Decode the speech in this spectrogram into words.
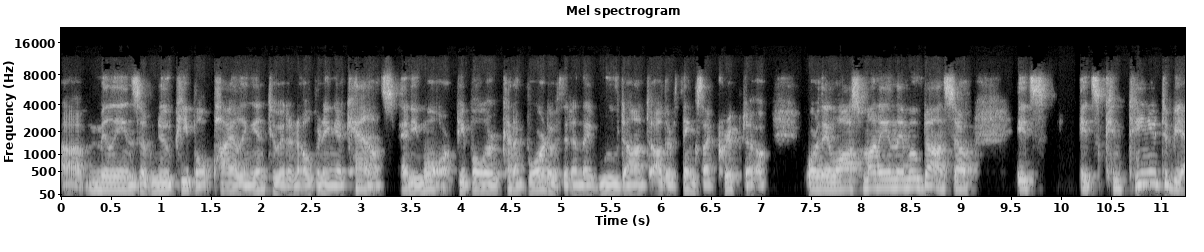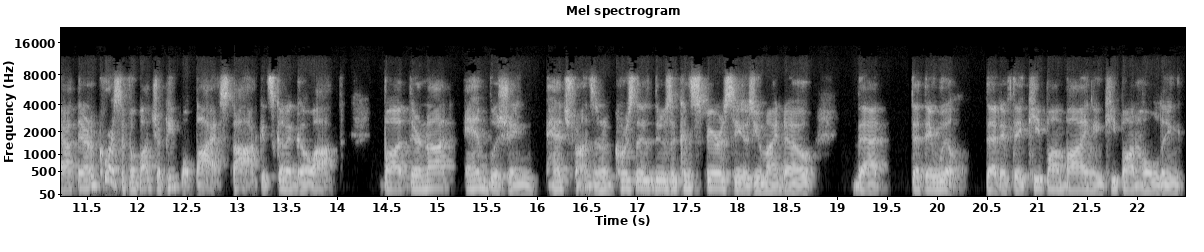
uh, millions of new people piling into it and opening accounts anymore. People are kind of bored with it and they've moved on to other things like crypto, or they lost money and they moved on. So it's it's continued to be out there. And of course, if a bunch of people buy a stock, it's going to go up. But they're not ambushing hedge funds. And of course, there's a conspiracy, as you might know, that that they will. That if they keep on buying and keep on holding,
